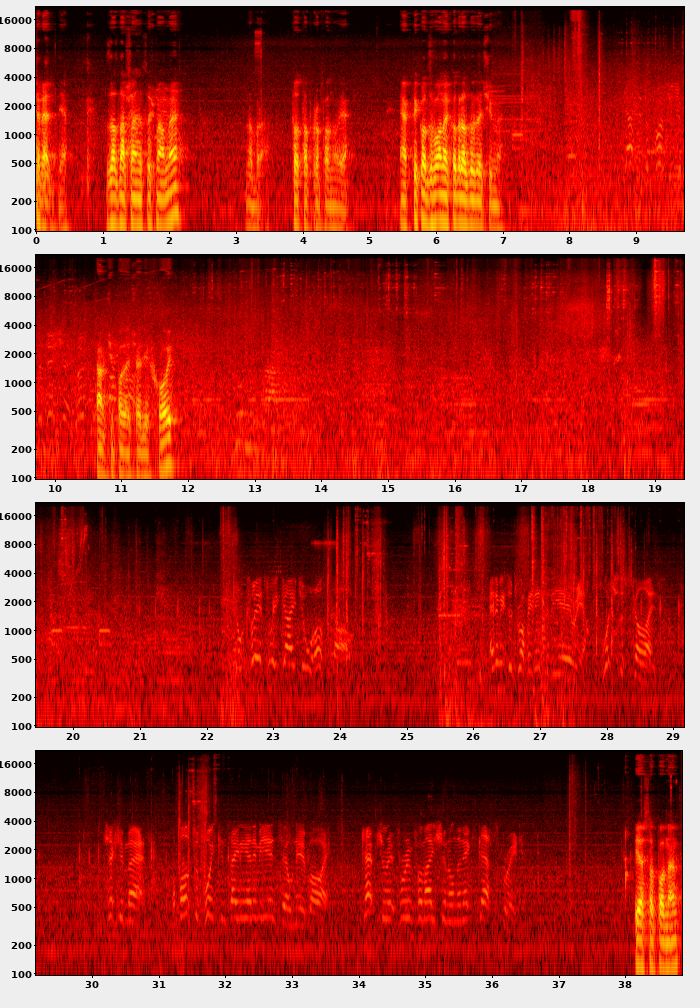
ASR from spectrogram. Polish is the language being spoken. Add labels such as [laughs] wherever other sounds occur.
średnie. Zaznaczone coś mamy? Dobra, to to proponuję. Jak tylko dzwonek od razu lecimy. Tam ci polecieli w chuj. You're clear to engage all hostiles. Enemies are dropping into the area. Watch the skies. Check your map. A marked a point containing enemy intel nearby. Capture it for information on the next gas spread. Jest oponent.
